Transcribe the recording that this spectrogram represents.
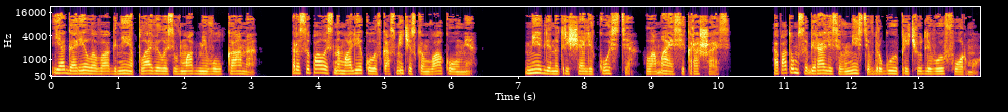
Я горела в огне, плавилась в магме вулкана, рассыпалась на молекулы в космическом вакууме. Медленно трещали кости, ломаясь и крошась, а потом собирались вместе в другую причудливую форму.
